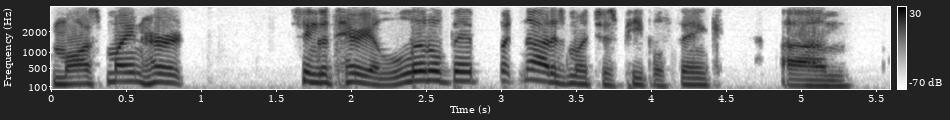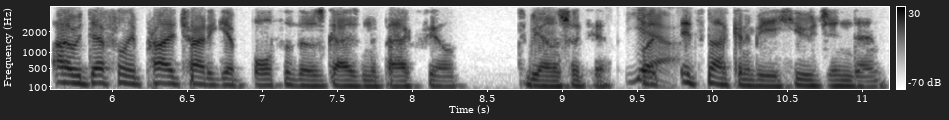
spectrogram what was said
Moss might hurt Singletary a little bit, but not as much as people think. Um, I would definitely probably try to get both of those guys in the backfield, to be honest with you. Yeah. But it's not going to be a huge indent.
